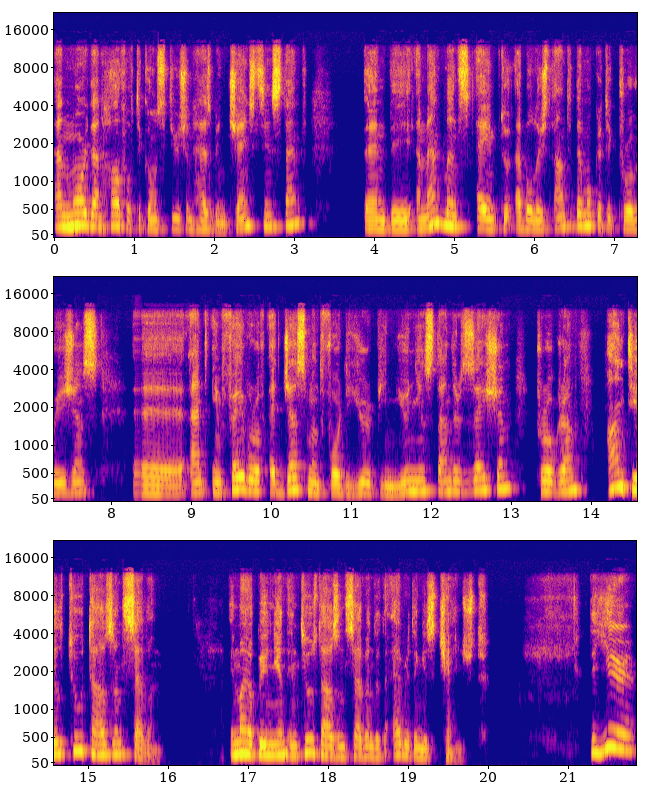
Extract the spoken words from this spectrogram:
and more than half of the constitution has been changed since then. And the amendments aim to abolish anti-democratic provisions uh, and in favor of adjustment for the European Union standardization program until 2007 in my opinion, in 2007 that everything is changed. The year,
